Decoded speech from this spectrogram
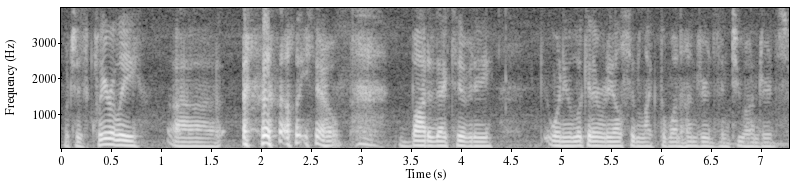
which is clearly uh, you know botted activity when you look at everybody else in like the 100s and 200s.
